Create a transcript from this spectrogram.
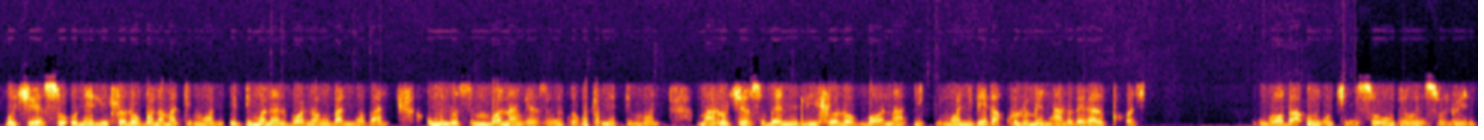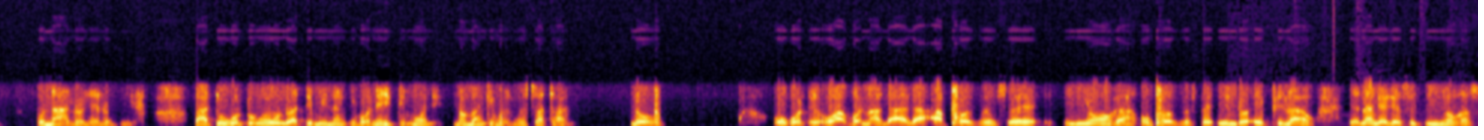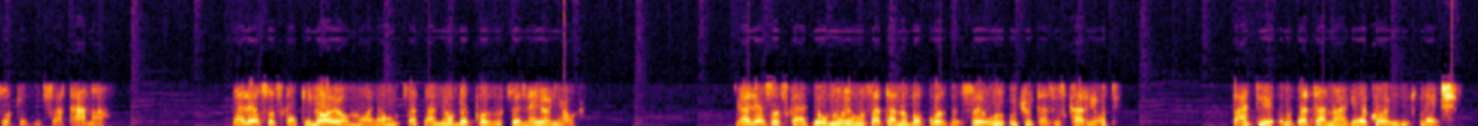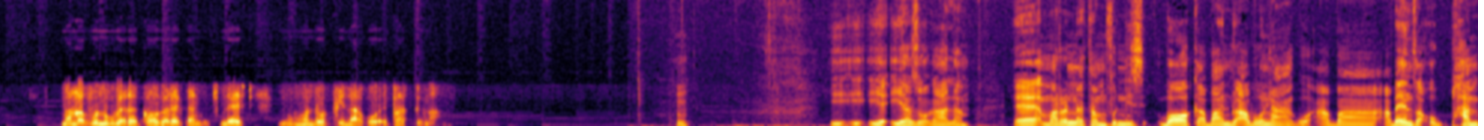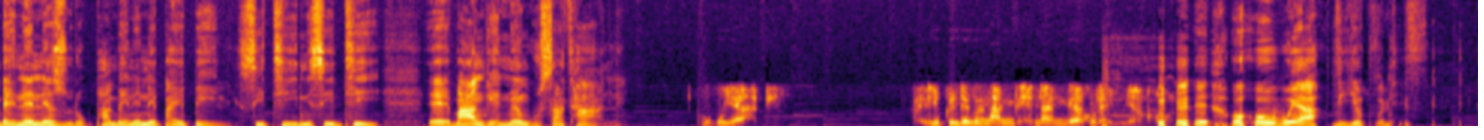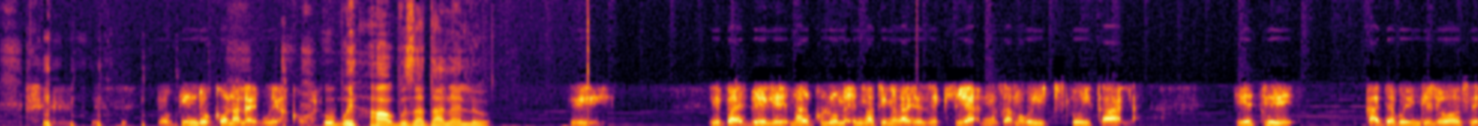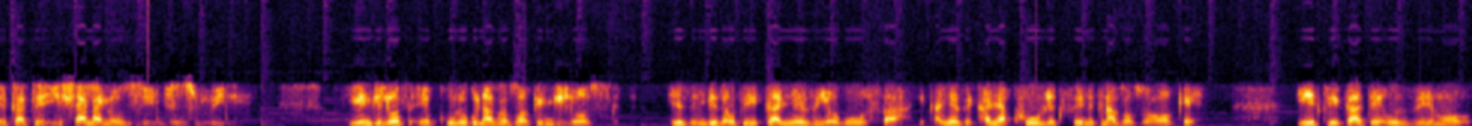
ujesu unelihlo lokubona amadimoni idimoni alibonwa ngibani nobani? Umuntu simbona ngezenzo ukuthi unedimoni mara ujesu ube nelihlo lokubona idimoni bekakhulume nalo bekaliqhoshe ngoba ungujesu ungewezulwini. Unalo lelo lihlo. But ukuthi umuntu athi mina ngibone idimoni noma ngibone usathane no. Ukuthi wabonakala aphozese inyoka uphozese into ephilayo yena ngeke sithi inyoka zonke kusathana ngaleso sikhathi loyo moya ungusathane ubephozese leyo nyoka. Ngaleso sikhathi umoya ongusathane ubephozese ujudas iscariot but usathane akekho in flesh. Makafuna ukuberega uberega nge-flesh yomuntu ophilako ephasina. Iyazwakala. Eh mara nathi amfundisi bonke abantu abonako aba abenza okuphambene nezulu okuphambene neBhayibheli sithini sithi eh bangenwe ngusathane. Ukuyaphi? Ayikho into ezingangena ngekho la ibuya oh ubuyaphi ke mfundisi? Yonke into khona la ibuya khona. Ubuyaphi usathana lo? Eh. iBhayibheli malikhuluma encwadini kaEzekiya ngizama ukuyiqala ithi kade kuyingilosi ekade ihlala nozimu ezulwini. Ingilosi ekhulu kunazo zonke ingilosi. Izimbiza ukuthi ikanyezi yokusa ikanyezi ikhanya khulu ekuseni kunazo zonke ithi kade uzimu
